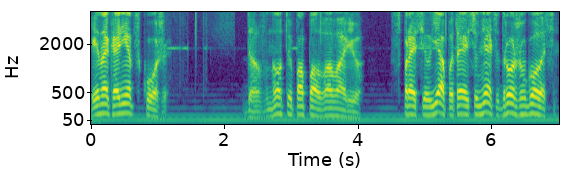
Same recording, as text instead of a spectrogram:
и, наконец, кожи. «Давно ты попал в аварию?» — спросил я, пытаясь унять дрожь в голосе.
